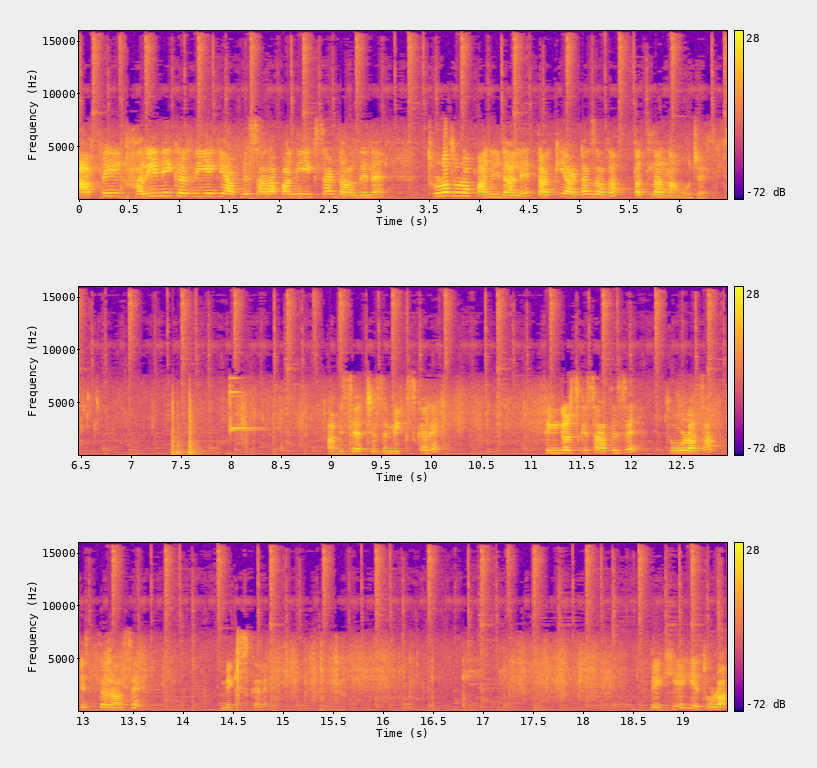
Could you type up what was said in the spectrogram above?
आपने हरी नहीं करनी है कि आपने सारा पानी एक साथ डाल देना है। थोड़ा थोड़ा पानी डालें ताकि आटा ज़्यादा पतला ना हो जाए। अब इसे अच्छे से मिक्स करें। फिंगर्स के साथ इसे थोड़ा सा इस तरह से मिक्स करें। देखिए, ये थोड़ा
